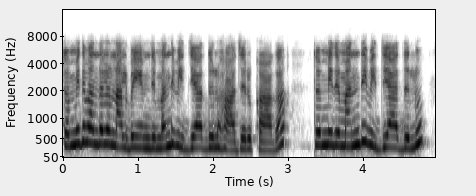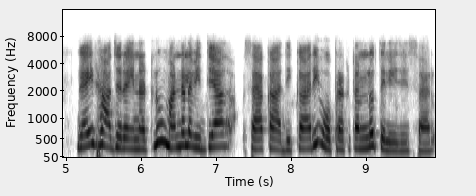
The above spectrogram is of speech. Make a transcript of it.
తొమ్మిది వందల నలభై ఎనిమిది మంది విద్యార్థులు హాజరు కాగా తొమ్మిది మంది విద్యార్థులు గైర్ హాజరైనట్లు మండల విద్యా శాఖ అధికారి ఓ ప్రకటనలో తెలియజేశారు.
